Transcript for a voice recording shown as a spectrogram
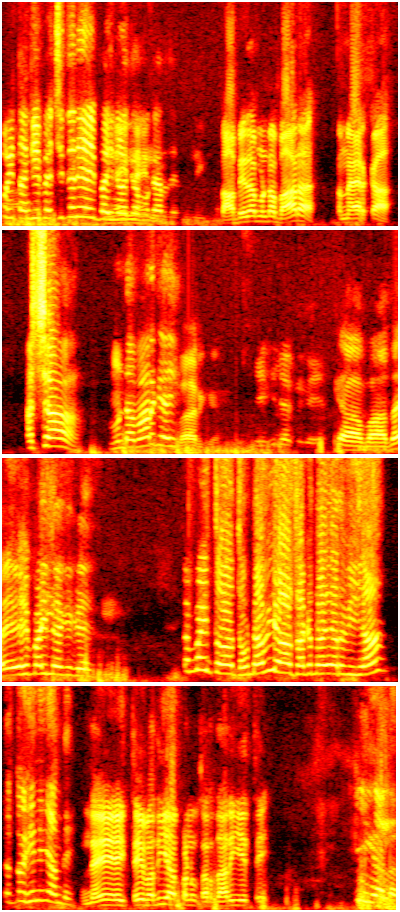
ਕੋਈ ਤੰਗੀ ਪੇਚੀ ਤੇ ਨਹੀਂ ਆਈ ਬਾਈ ਨਾਲ ਕੰਮ ਕਰਦੇ? ਬਾਬੇ ਦਾ ਮੁੰਡਾ ਬਾਹਰ ਆ ਅਮਰੀਕਾ। ਅੱਛਾ ਮੁੰਡਾ ਬਾਹਰ ਗਿਆ ਜੀ? ਬਾਹਰ ਗਿਆ। ਇਹੀ ਲੈ ਕੇ ਗਏ। ਕੀ ਬਾਤ ਹੈ ਇਹ ਬਾਈ ਲੈ ਕੇ ਗਏ। ਤੇ ਬਾਈ ਤੁਹਾ- ਤੁਹਾਡਾ ਵੀ ਆ ਸਕਦਾ ਯਾਰ ਵੀਜ਼ਾ ਤੇ ਤੁਸੀਂ ਨਹੀਂ ਜਾਂਦੇ। ਨਹੀਂ ਇੱਥੇ ਵਧੀਆ ਆਪਾਂ ਨੂੰ ਸਰਦਾਰੀ ਇੱਥੇ। ਕੀ ਗੱਲ?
